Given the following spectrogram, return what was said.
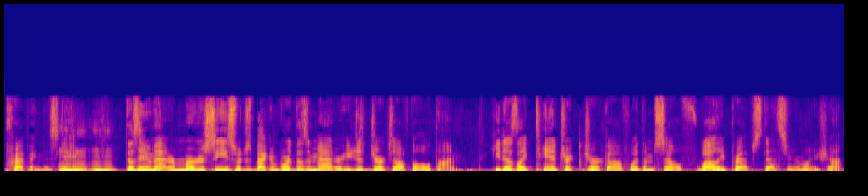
prepping this game. Mm-hmm, Doesn't even matter. Murder scene. He switches back and forth. Doesn't matter. He just jerks off the whole time. He does like tantric jerk off with himself while he preps Death Scene or Money Shot.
